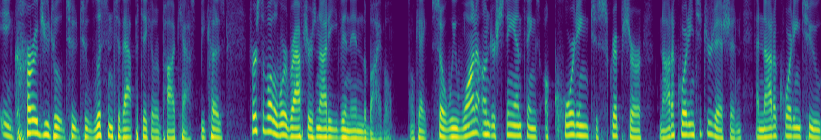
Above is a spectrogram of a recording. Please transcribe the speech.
encourage you to, to, to listen to that particular podcast because, first of all, the word rapture is not even in the Bible. Okay, so we want to understand things according to scripture, not according to tradition, and not according to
